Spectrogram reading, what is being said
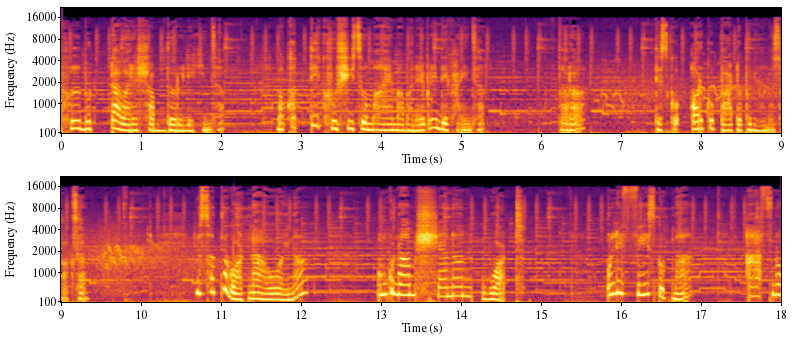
फुलबुट्टा भएर शब्दहरू लेखिन्छ। म कति खुसी छु मायामा भनेर पनि देखाइन्छ। तर त्यसको अर्को पाटो पनि हुनसक्छ। यो सत्य घटना हो होइन? उनको नाम स्यानन वाट उनले फेसबुकमा आफ्नो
